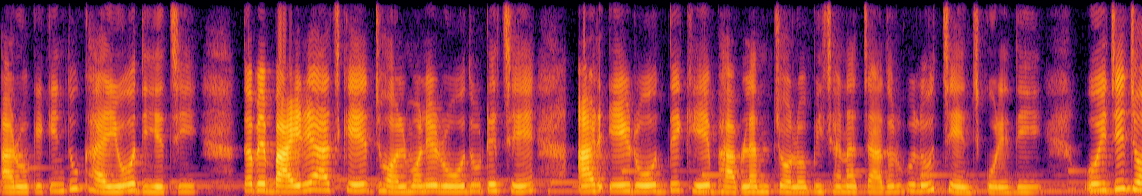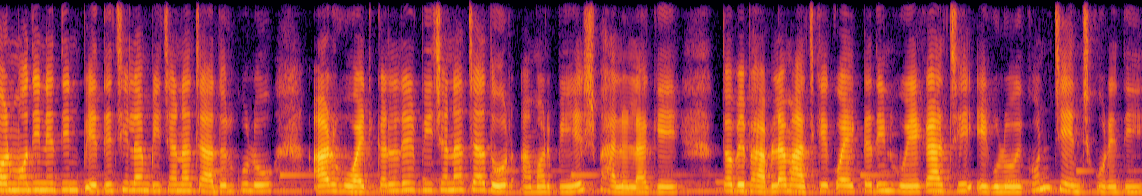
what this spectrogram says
আর ওকে কিন্তু খাইয়েও দিয়েছি। তবে বাইরে আজকে ঝলমলে রোদ উঠেছে আর এই রোদ দেখে ভাবলাম, চলো বিছানার চাদরগুলো চেঞ্জ করে দিই। ওই যে জন্মদিনের দিন পেতেছিলাম বিছানা চাদরগুলো আর হোয়াইট কালারের বিছানা চাদর আমার বেশ ভালো লাগে। তবে ভাবলাম আজকে কয়েকটা দিন হয়ে গেছে এগুলো এখন চেঞ্জ করে দিই।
